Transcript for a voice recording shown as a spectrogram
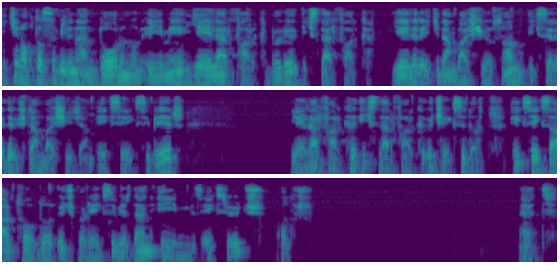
iki noktası bilinen doğrunun eğimi y'ler farkı bölü x'ler farkı. y'lere 2'den başlıyorsam x'lere de 3'ten başlayacağım. Eksi eksi 1, y'ler farkı, x'ler farkı 3 eksi 4. Eksi eksi artı oldu. 3 bölü eksi 1'den eğimimiz eksi 3 olur. Evet.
